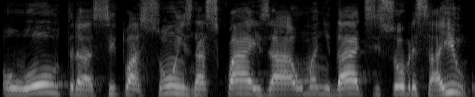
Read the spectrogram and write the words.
ou outras situações nas quais a humanidade se sobressaiu,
